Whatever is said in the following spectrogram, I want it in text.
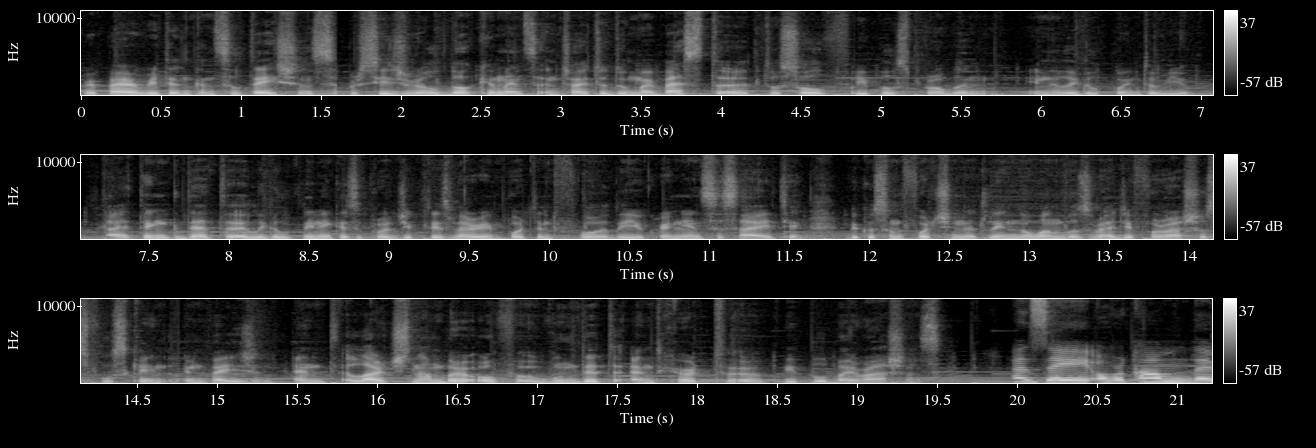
prepare written consultations, procedural documents, and try to do my best uh, to solve people's problem in a legal point of view. I think that a legal clinic as a project is very important for the Ukrainian society because unfortunately no one was ready for Russia's full-scale invasion and a large number of wounded and hurt uh, people by Russians. As they overcome the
